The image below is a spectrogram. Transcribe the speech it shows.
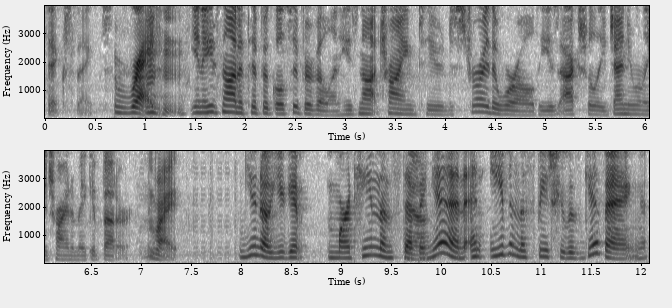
fix things. right. Mm-hmm. You know, he's not a typical supervillain. He's not trying to destroy the world. He is actually genuinely trying to make it better. Right. you know, you get Martine then stepping in, and even the speech he was giving,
